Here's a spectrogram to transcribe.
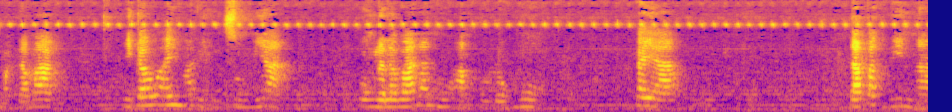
magdamag. Ikaw ay mainsomnia kung lalawanan mo ang tulog mo. Kaya, dapat din na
